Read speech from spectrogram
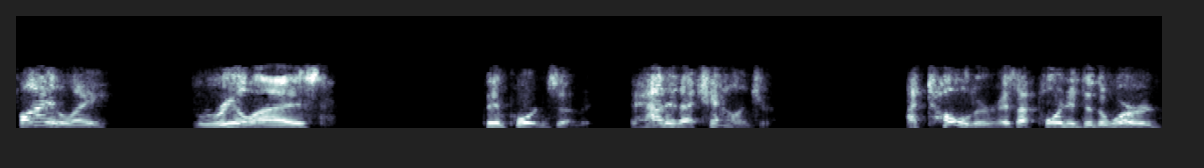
finally realized the importance of it. And how did I challenge her? I told her, as I pointed to the word,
